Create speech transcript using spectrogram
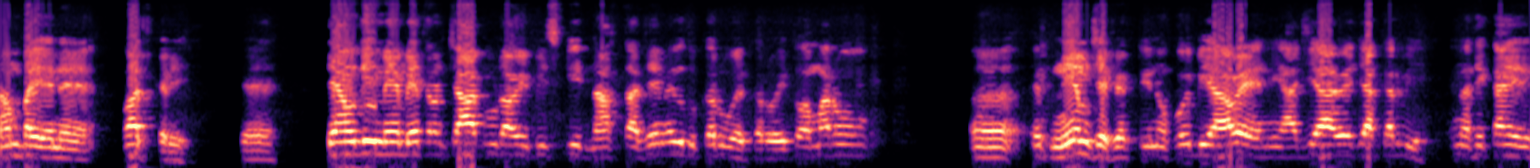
રામભાઈ એને વાત કરી કે ત્યાં સુધી મેં બે ત્રણ ચા પીવડાવી, બિસ્કિટ, નાસ્તા, જે મેં કીધું કરવું એ કરવું એ તો અમારું એક નિયમ છે ફેક્ટરીનો કોઈ બી આવે, એની આજે આવે જ્યાં કરવી. એનાથી કાંઈ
